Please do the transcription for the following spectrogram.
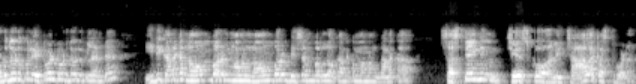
ఒడిదుడుకులు ఎటువంటి ఒడిదుడుకులు అంటే ఇది కనుక నవంబర్ మనం నవంబర్ డిసెంబర్లో కనుక మనం కనుక సస్టైనింగ్ చేసుకోవాలి చాలా కష్టపడాలి.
